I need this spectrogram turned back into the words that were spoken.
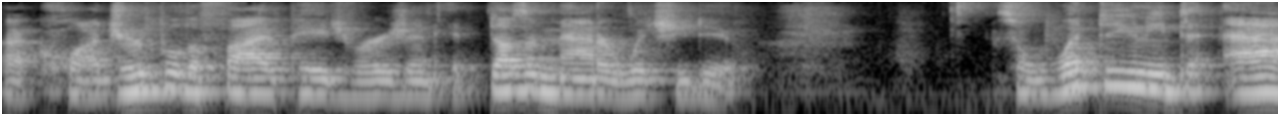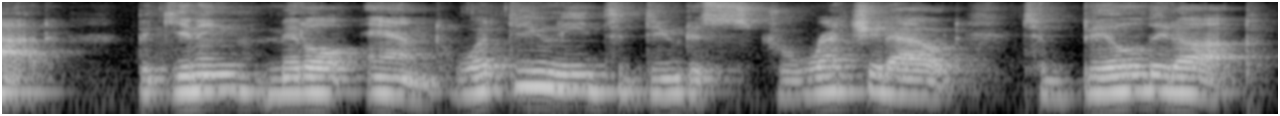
uh, quadruple the five page version. It doesn't matter which you do. So, what do you need to add? Beginning, middle, end. What do you need to do to stretch it out, to build it up,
